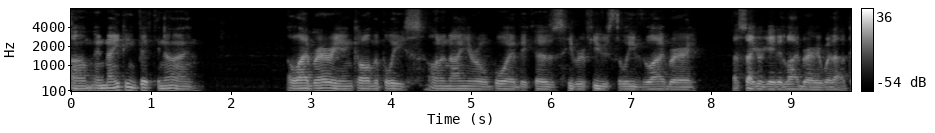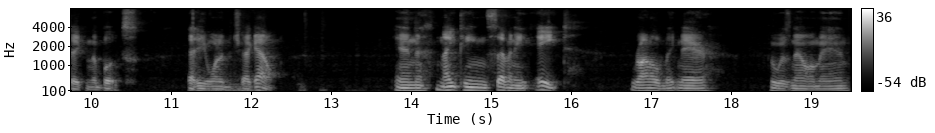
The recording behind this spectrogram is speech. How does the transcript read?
Um, in 1959, a librarian called the police on a nine-year-old boy because he refused to leave the library, a segregated library, without taking the books that he wanted to check out. In 1978, Ronald McNair, who was now a man,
